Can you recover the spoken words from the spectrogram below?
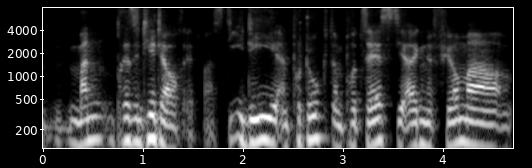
man präsentiert ja auch etwas. Die Idee, ein Produkt, ein Prozess, die eigene Firma,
